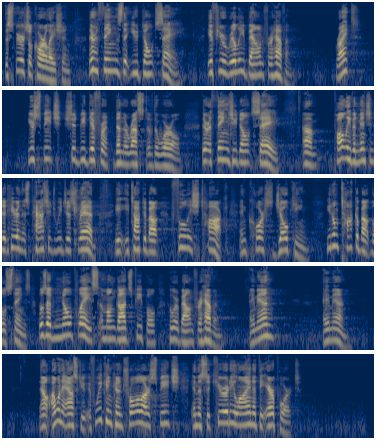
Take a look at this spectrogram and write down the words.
The spiritual correlation, there are things that you don't say if you're really bound for heaven, right? Your speech should be different than the rest of the world. There are things you don't say. Um, Paul even mentioned it here in this passage we just read. He, he talked about foolish talk and coarse joking. You don't talk about those things, those have no place among God's people who are bound for heaven. Amen? Amen. Now, I want to ask you if we can control our speech in the security line at the airport,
